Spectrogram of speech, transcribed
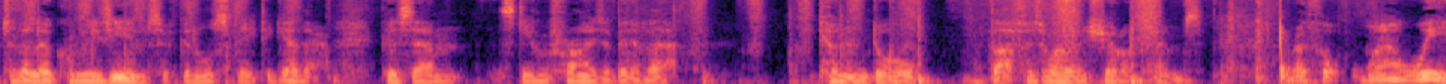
to the local museum so it could all stay together. Because um, Stephen Fry is a bit of a Conan Doyle buff as well in Sherlock Holmes. But I thought, wow, we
